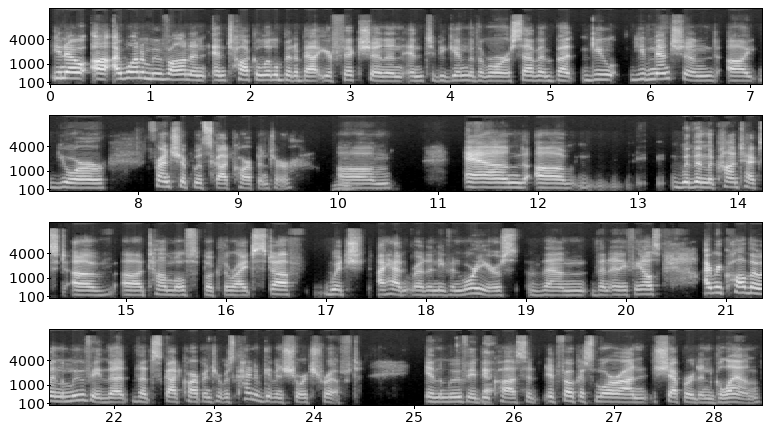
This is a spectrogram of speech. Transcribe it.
You know, uh, I want to move on and, and talk a little bit about your fiction and, and to begin with Aurora 7, but you you mentioned uh, your friendship with Scott Carpenter. Mm-hmm. Um, and um, within the context of uh, Tom Wolfe's book, The Right Stuff, which I hadn't read in even more years than than anything else. I recall, though, in the movie that that Scott Carpenter was kind of given short shrift in the movie because yeah. it, it focused more on Shepard and Glenn,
